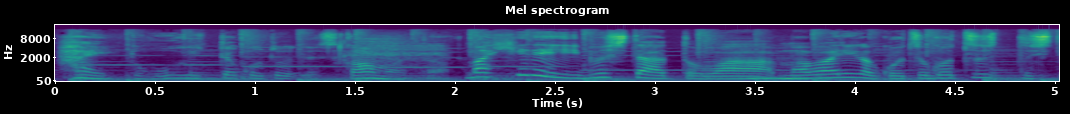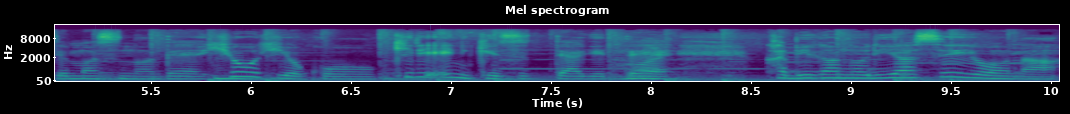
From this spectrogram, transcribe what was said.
はい。どういったことですか？また。まあ、火でいぶした後はうん。周りがゴツゴツっとしてますので、うん。表皮をこうきれいに削ってあげて、はい。カビが乗りやすいような、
